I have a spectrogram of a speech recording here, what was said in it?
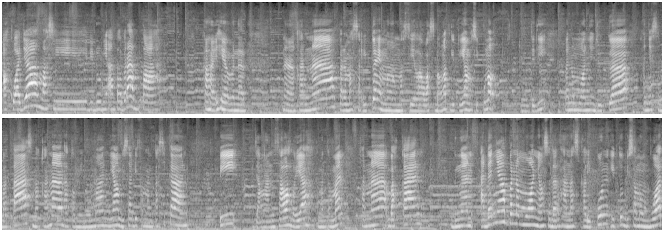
aku aja masih di dunia antah berantah ah iya benar nah karena pada masa itu emang masih lawas banget gitu ya masih kuno. Tuh, jadi penemuannya juga hanya sebatas makanan atau minuman yang bisa difermentasikan. Tapi jangan salah loh ya teman-teman karena bahkan dengan adanya penemuan yang sederhana sekalipun itu bisa membuat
